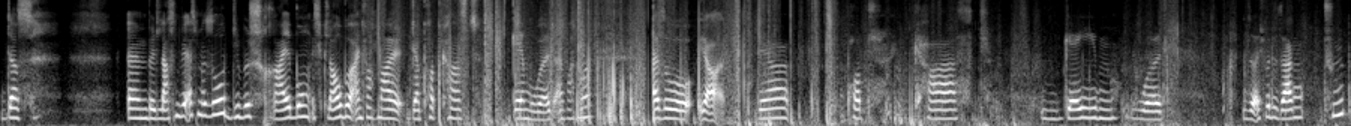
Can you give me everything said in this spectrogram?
Das ähm, Bild lassen wir erstmal so. Die Beschreibung, ich glaube einfach mal der Podcast Game World, einfach nur. Also, ja, der Podcast Game World. So, ich würde sagen, Typ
